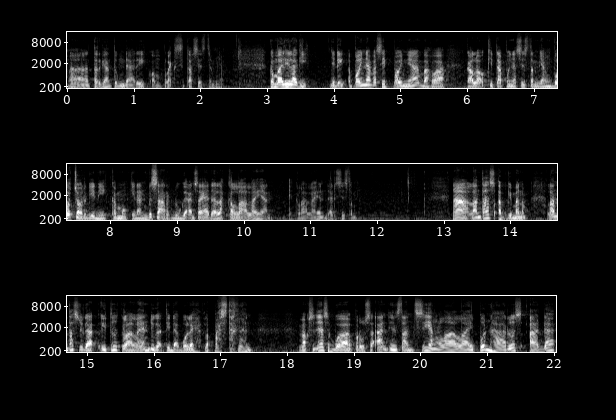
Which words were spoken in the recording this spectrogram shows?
uh, tergantung dari kompleksitas sistemnya. Kembali lagi, jadi poinnya apa sih? Poinnya bahwa kalau kita punya sistem yang bocor gini, kemungkinan besar dugaan saya adalah kelalaian kelalaian dari sistem. Nah, lantas apa gimana? Lantas juga itu kelalaian juga tidak boleh lepas tangan. Maksudnya sebuah perusahaan instansi yang lalai pun harus ada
